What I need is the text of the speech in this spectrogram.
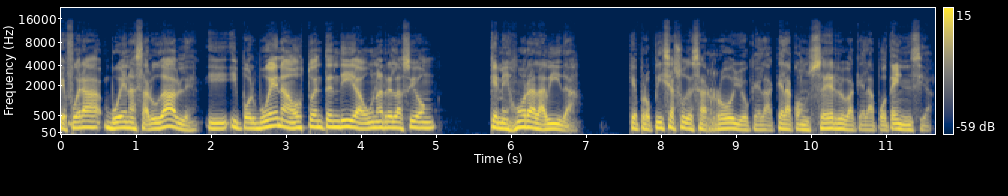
que fuera buena, saludable. Y, por buena, Hostos entendía una relación que mejora la vida, que propicia su desarrollo, que la, que la conserva, que la potencia,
